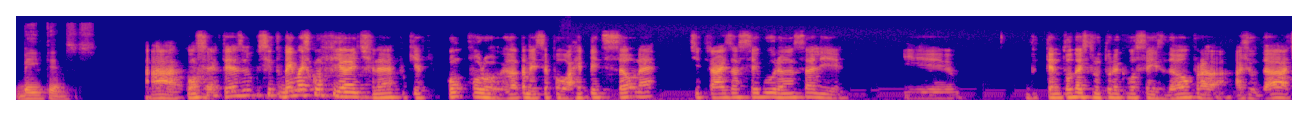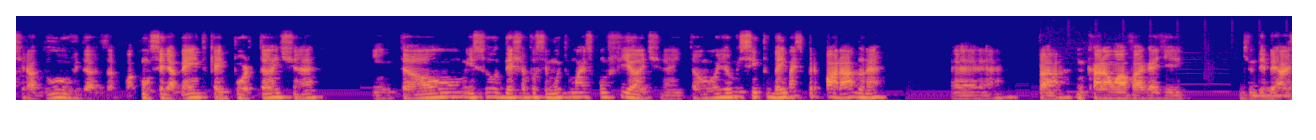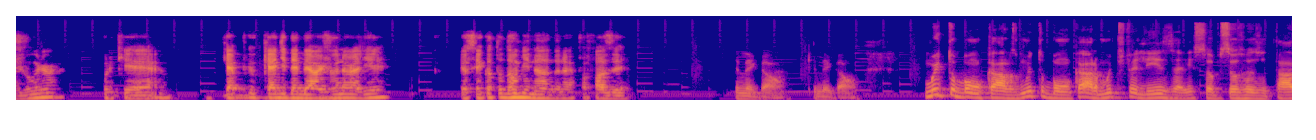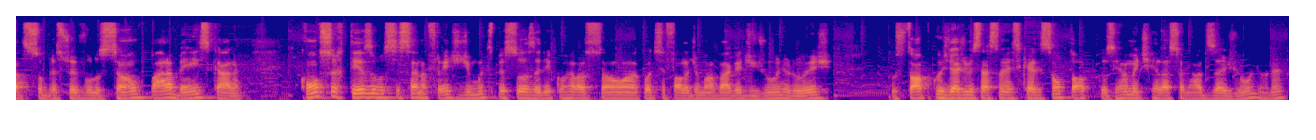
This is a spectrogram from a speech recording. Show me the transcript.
bem intensos? Ah, com certeza eu me sinto bem mais confiante, né? Porque, como falou, exatamente, você falou, a repetição, né, te traz a segurança ali. E tendo toda a estrutura que vocês dão para ajudar, tirar dúvidas, o aconselhamento, que é importante, né? Então, isso deixa você muito mais confiante, né? Então, hoje eu me sinto bem mais preparado, né? É, para encarar uma vaga de, de um DBA Júnior, porque o que, é, que é de DBA Júnior ali, eu sei que eu estou dominando, né, para fazer. Que legal, que legal. Muito bom, Carlos, muito bom, cara. Muito feliz aí sobre seus resultados, sobre a sua evolução. Parabéns, cara. Com certeza você sai na frente de muitas pessoas ali com relação a quando você fala de uma vaga de júnior hoje. Os tópicos de administração SQL são tópicos realmente relacionados a júnior, né?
